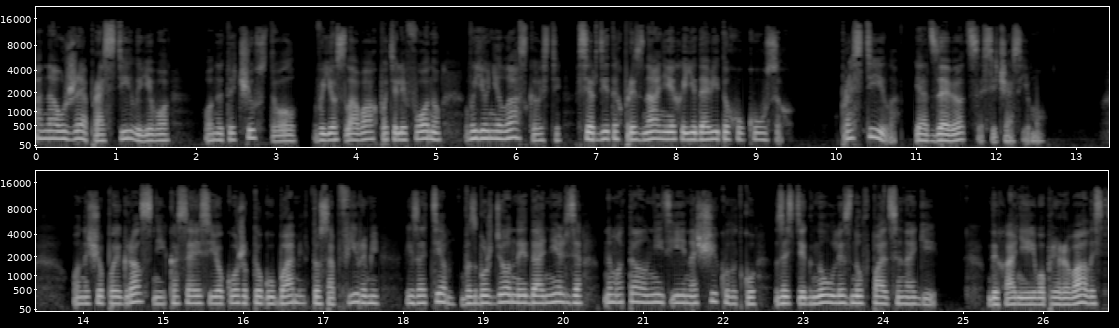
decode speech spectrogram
Она уже простила его, он это чувствовал в ее словах по телефону, в ее неласковости, в сердитых признаниях и ядовитых укусах. Простила и отзовется сейчас ему. Он еще поиграл с ней, касаясь ее кожи то губами, то сапфирами, и затем, возбужденный до нельзя, намотал нить ей на щиколотку, застегнул, лизнув пальцы ноги. Дыхание его прерывалось,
